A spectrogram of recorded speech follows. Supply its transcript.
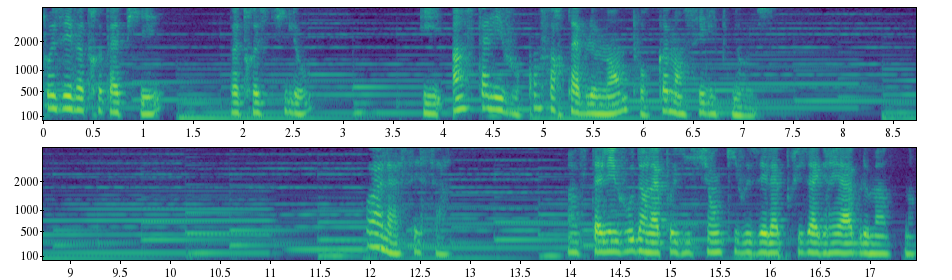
posez votre papier, votre stylo et installez-vous confortablement pour commencer l'hypnose. Voilà, c'est ça. Installez-vous dans la position qui vous est la plus agréable maintenant.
